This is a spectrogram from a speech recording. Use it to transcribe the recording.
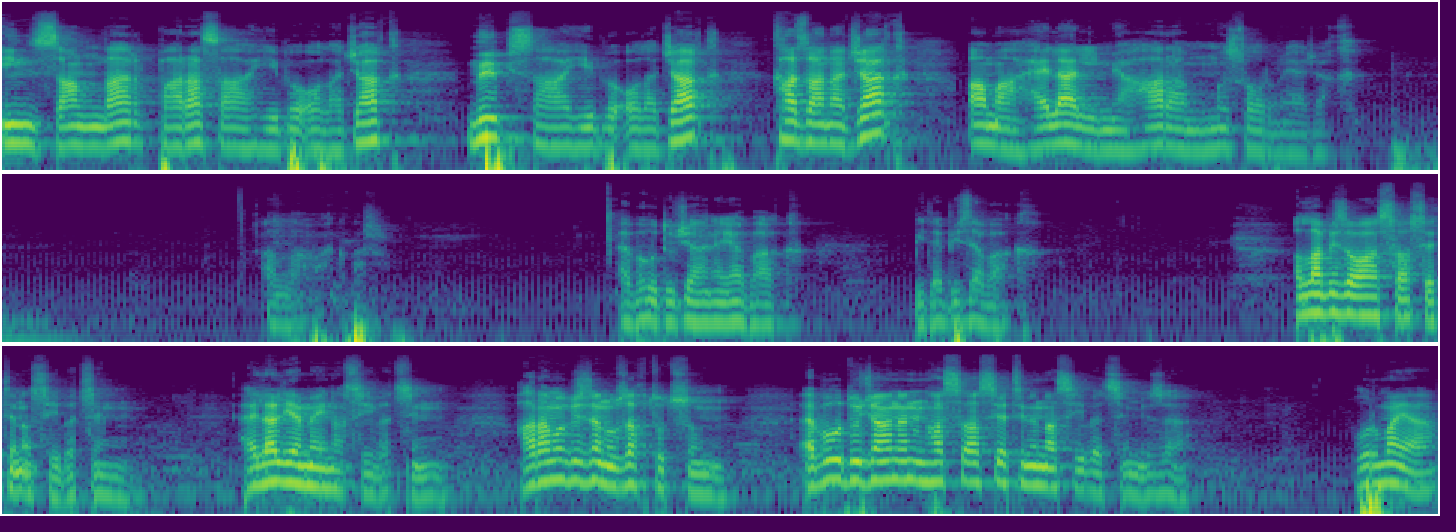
insanlar para sahibi olacak, mülk sahibi olacak, kazanacak ama helal mi haram mı sormayacak. Allahu Akbar. Ebu Ducane'ye bak, bir de bize bak. Allah bize o hassasiyeti nasip etsin. Helal yemeği nasip etsin. Haramı bizden uzak tutsun. Ebu Ducane'nin hassasiyetini nasip etsin bize. Hurma ya.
